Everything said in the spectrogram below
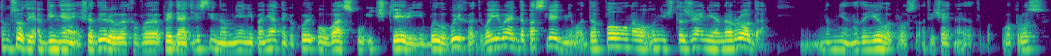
Томсо, ты обвиняешь Кадыровых в предательстве, но мне непонятно, какой у вас, у Ичкерии, был выход воевать до последнего, до полного уничтожения народа. Но мне надоело просто отвечать на этот вопрос,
